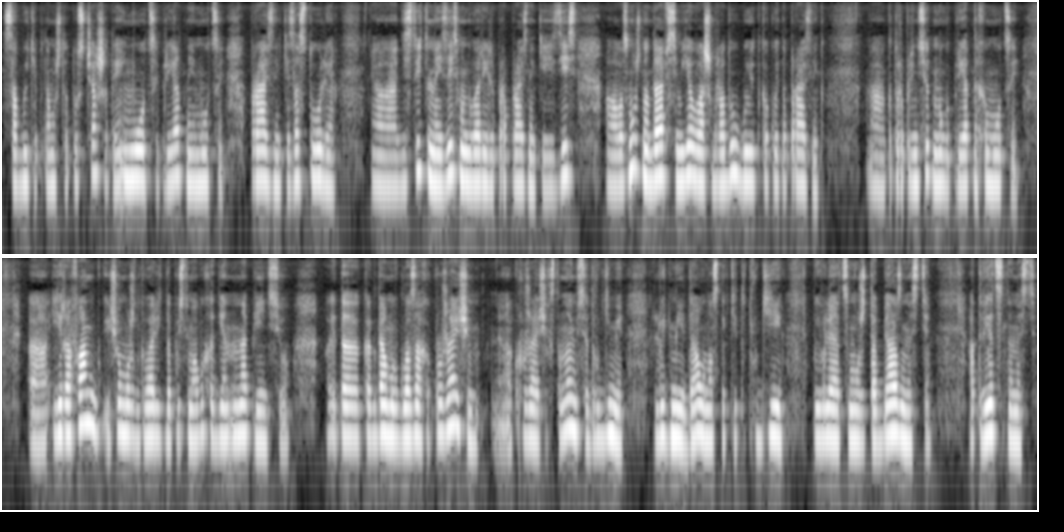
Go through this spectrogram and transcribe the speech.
событие, потому что туз чаш – это эмоции, приятные эмоции, праздники, застолья. Действительно, и здесь мы говорили про праздники, и здесь, возможно, да, в семье, в вашем роду будет какой-то праздник – а, который принесет много приятных эмоций. А, Иерофан еще может говорить, допустим, о выходе на пенсию. Это когда мы в глазах окружающим, окружающих становимся другими людьми, да, у нас какие-то другие появляются, может, обязанности, ответственность.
